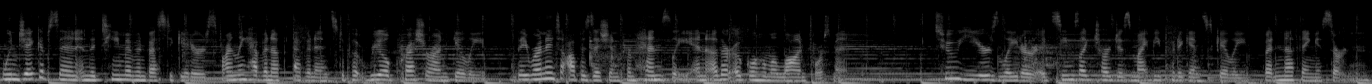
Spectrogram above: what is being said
When Jacobson and the team of investigators finally have enough evidence to put real pressure on Gilly, they run into opposition from Hensley and other Oklahoma law enforcement. Two years later, it seems like charges might be put against Gilly, but nothing is certain.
